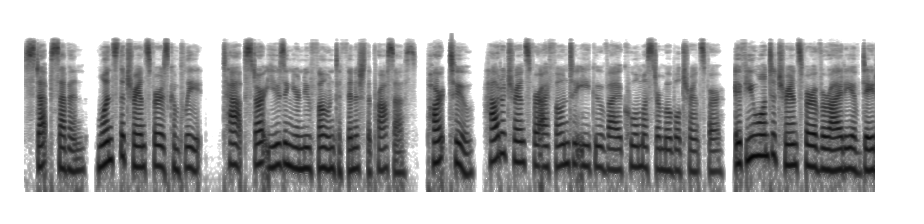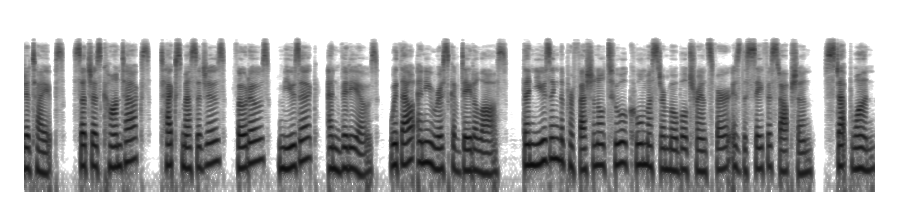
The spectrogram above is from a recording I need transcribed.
Step 7. Once the transfer is complete, tap Start using your new phone to finish the process. Part 2. How to transfer iPhone to iQOO via Coolmuster Mobile Transfer. If you want to transfer a variety of data types, such as contacts, text messages, photos, music, and videos, without any risk of data loss, then using the professional tool Coolmuster Mobile Transfer is the safest option. Step 1.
